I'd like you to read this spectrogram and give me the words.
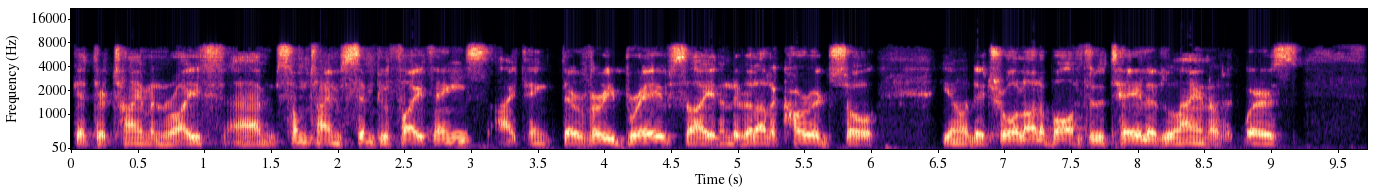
get their timing right. Um, sometimes simplify things. I think they're a very brave side and they've a lot of courage. So, you know, they throw a lot of balls to the tail of the line, whereas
